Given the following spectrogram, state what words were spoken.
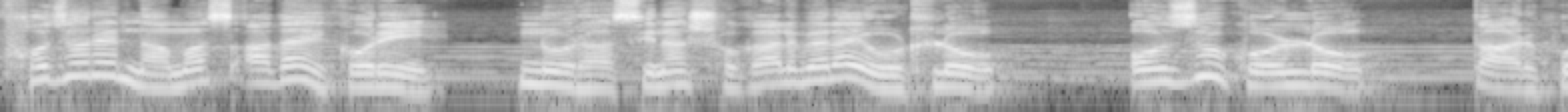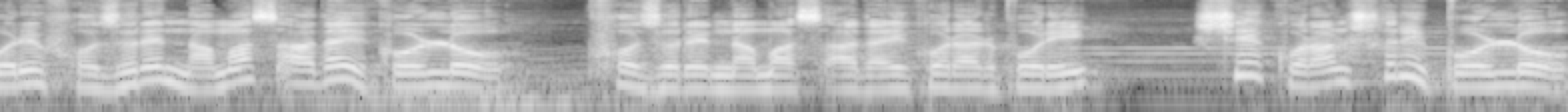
ফজরের নামাজ আদায় করে। নূর হাসিনা সকালবেলায় উঠল, অজু করল, তারপরে ফজরের নামাজ আদায় করল। ফজরের নামাজ আদায় করার পরে সে কোরআন শরীফ পড়ল।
